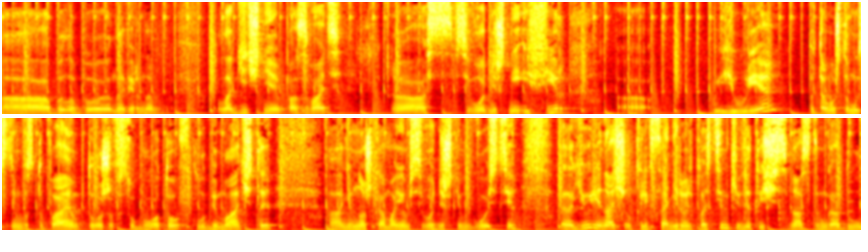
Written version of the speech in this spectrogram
э, было бы, наверное, логичнее позвать э, сегодняшний эфир э, Юрия, потому что мы с ним выступаем тоже в субботу в клубе «Мачты». А, немножко о моем сегодняшнем госте. Э, Юрий начал коллекционировать пластинки в 2017 году.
